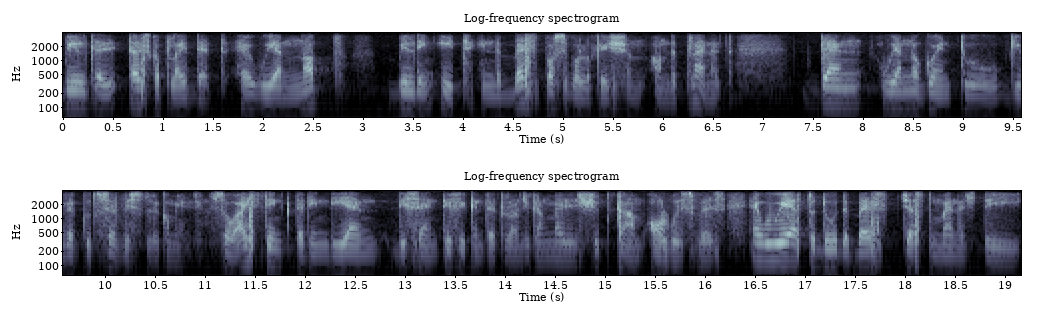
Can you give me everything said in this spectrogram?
build a telescope like that, uh, we are not building it in the best possible location on the planet, then we are not going to give a good service to the community. So I think that in the end, the scientific and technological merit should come always first, and we have to do the best just to manage the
